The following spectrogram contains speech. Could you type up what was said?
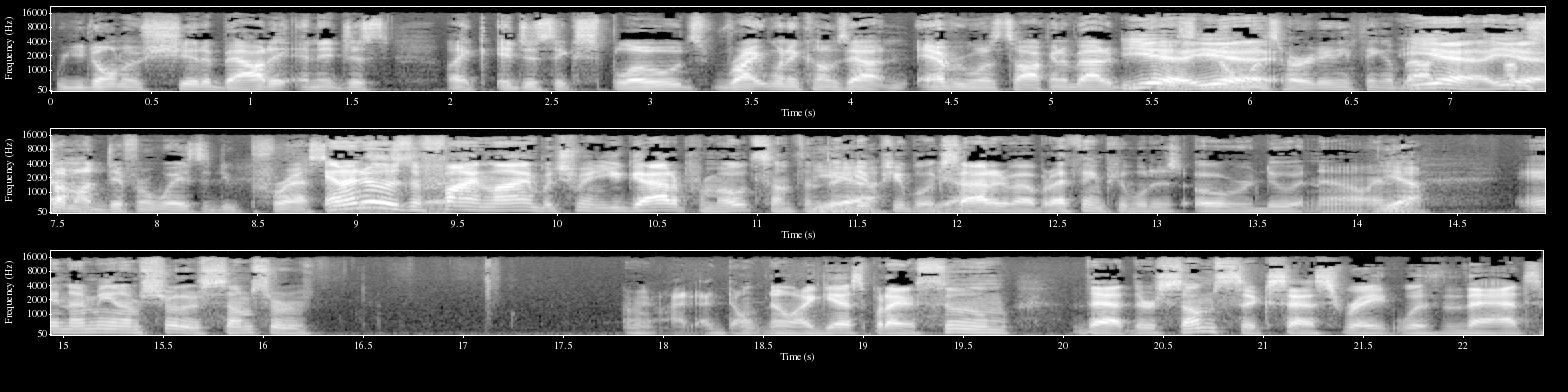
where you don't know shit about it, and it just like it just explodes right when it comes out, and everyone's talking about it because Yeah, yeah. no one's heard anything about Yeah, it. I'm just talking about different ways to do press. And I I know guess, there's a fine line between you got to promote something to get people yeah. excited about, but I think people just overdo it now. And, Yeah. And I mean, I'm sure there's some sort of. I mean, I, I don't know, I guess, but I assume that there's some success rate with that.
